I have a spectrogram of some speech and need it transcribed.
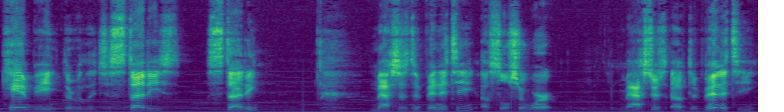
can be the religious studies, study, Master's Divinity of Social Work, Master's of Divinity,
